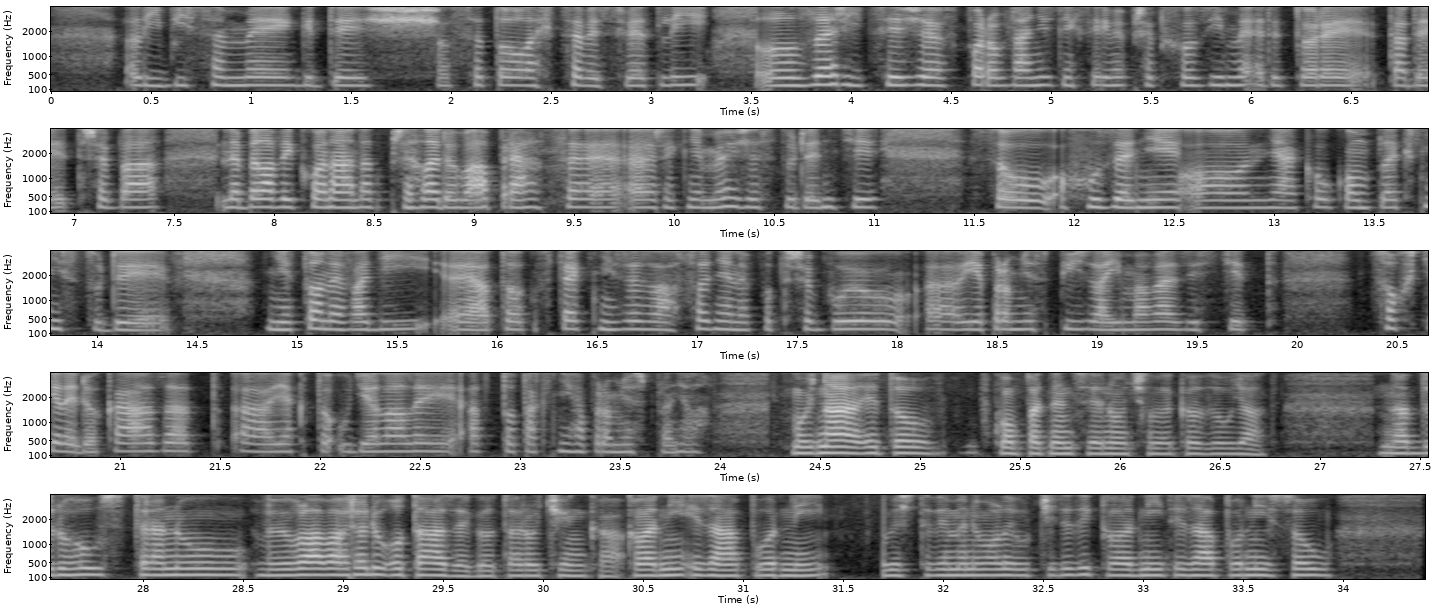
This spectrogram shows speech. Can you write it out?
Líbí se mi, když se to lehce vysvětlí. Lze říci, že v porovnání s některými předchozími editory tady třeba nebyla vykonána přehledová práce. Řekněme, že studenti jsou chuzeni o nějakou komplexní studii. Mně to nevadí, já to v té knize zásadně nepotřebuju. Je pro mě spíš zajímavé zjistit, co chtěli dokázat, jak to udělali a to ta kniha pro mě splnila. Možná je to v kompetenci jednoho člověka to udělat. Na druhou stranu vyvolává řadu otázek, o ta ročenka. Kladný i záporný. Vy jste vyjmenovali určitě ty kladný, ty záporný jsou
